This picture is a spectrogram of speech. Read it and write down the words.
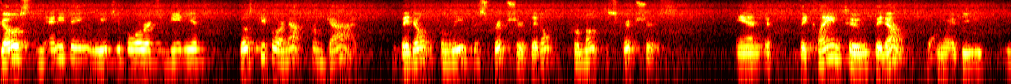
ghosts, anything, Ouija boards, mediums, those people are not from God. They don't believe the scriptures. They don't promote the scriptures. And if they claim to, they don't. Yeah. You know, if you, you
